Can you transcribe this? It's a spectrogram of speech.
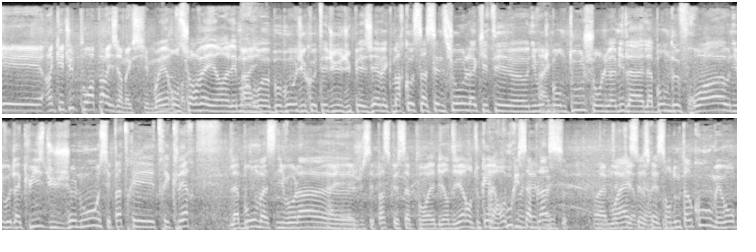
Et inquiétude pour un Parisien, Maxime. Ouais, on surveille hein, les membres bobos du côté du, du PSG avec Marcos Asensio là qui était euh, au niveau Aïe. du banc de touche. On lui a mis de la, de la bombe de froid au niveau de la cuisse, du genou. C'est pas très très très clair. La bombe à ce niveau-là, euh, aïe. je sais pas ce que ça pourrait bien dire. En tout cas, il a coup, repris sa place. Ouais, Ouais, ce serait sans doute un coup, mais bon,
